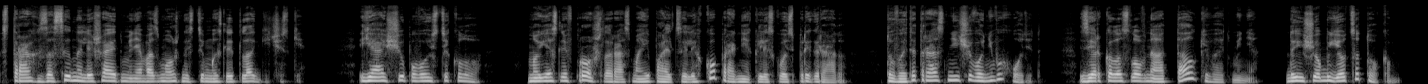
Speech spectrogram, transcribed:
Страх за сына лишает меня возможности мыслить логически. Я ощупываю стекло, но если в прошлый раз мои пальцы легко проникли сквозь преграду, то в этот раз ничего не выходит. Зеркало словно отталкивает меня, да еще бьется током.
